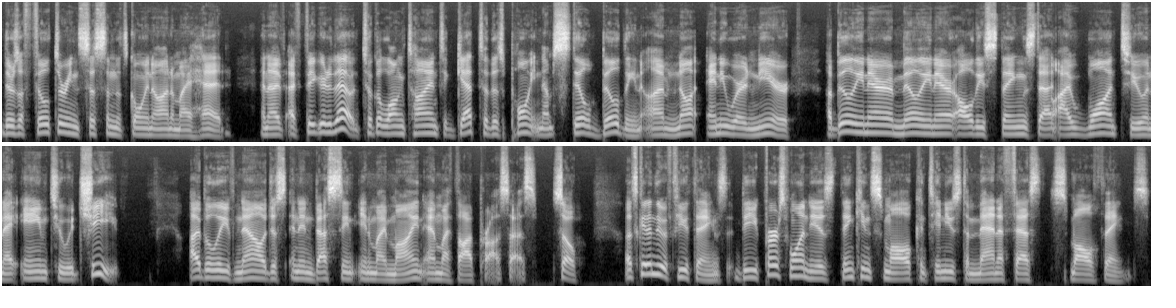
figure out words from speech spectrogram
There's a filtering system that's going on in my head. And I've, I figured it out. It took a long time to get to this point, and I'm still building. I'm not anywhere near a billionaire, a millionaire, all these things that I want to and I aim to achieve. I believe now just in investing in my mind and my thought process. So let's get into a few things. The first one is thinking small continues to manifest small things.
